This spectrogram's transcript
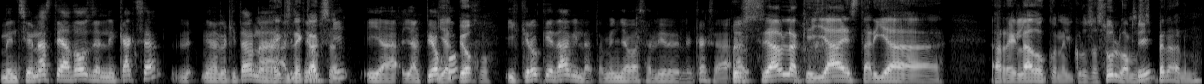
Mencionaste a dos del Necaxa, le, mira, le quitaron a, Necaxa. Y, al Piojo, y al Piojo. Y creo que Dávila también ya va a salir del Necaxa. Pues se habla que ya estaría arreglado con el Cruz Azul, vamos a esperar, ¿no?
